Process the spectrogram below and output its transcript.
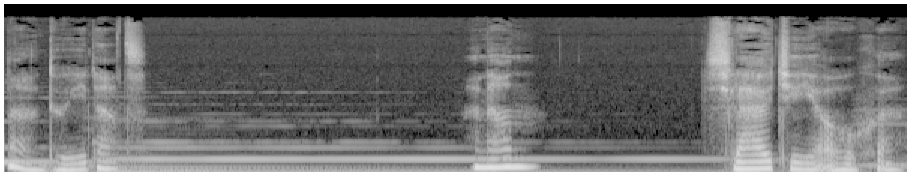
Nou, doe je dat. En dan sluit je je ogen.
